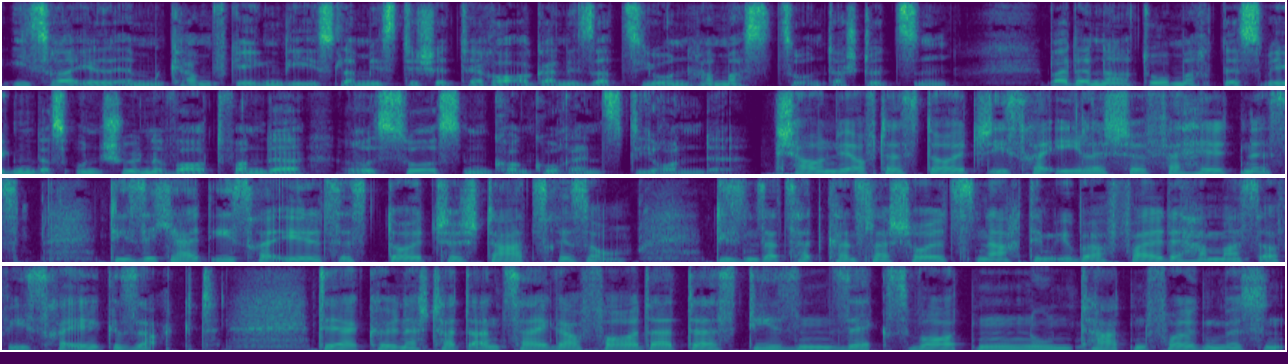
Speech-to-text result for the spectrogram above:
Israel im Kampf gegen die islamistische Terrororganisation Hamas zu unterstützen. Bei der NATO macht deswegen das unschöne Wort von der Ressourcenkonkurrenz die Runde. Schauen wir auf das deutsch-israelische Verhältnis. Die Sicherheit Israels ist deutsche Staatsräson. Diesen Satz hat Kanzler Scholz nach dem Überfall der Hamas auf Israel gesagt. Der Kölner Stadtanzeiger fordert, dass diesen sechs Worten nun Taten folgen müssen.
